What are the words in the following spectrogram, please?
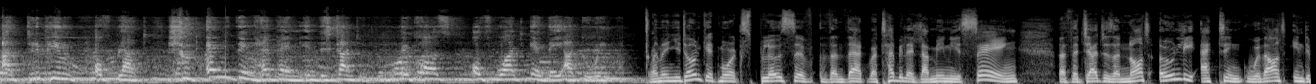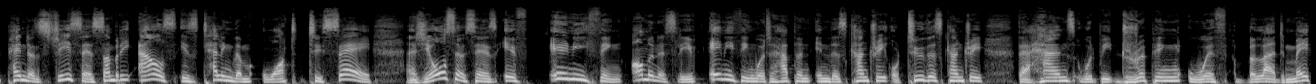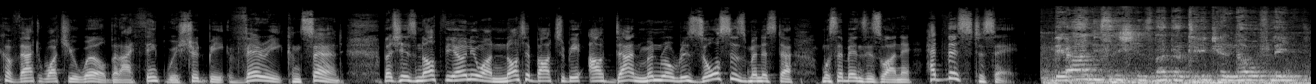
are dripping of blood. Should anything happen in this country because of what uh, they are doing. I mean, you don't get more explosive than that. Bathabile Dlamini is saying that the judges are not only acting without independence, she says somebody else is telling them what to say. And she also says if anything, ominously, if anything were to happen in this country or to this country, their hands would be dripping with blood. Make of that what you will, but I think we should be very concerned. But she's not the only one not about to be outdone. Mineral Resources Minister Mosebenzi Zwane had this to say. There are decisions that are taken now of late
